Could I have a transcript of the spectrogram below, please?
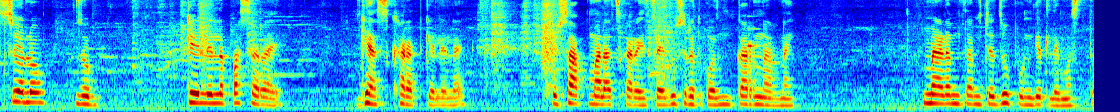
चलो जो केलेला पसार आहे गॅस खराब केलेला आहे तो साप मलाच करायचा आहे दुसरं तर कोण करणार नाही. मॅडम तर आमच्या झोपून घेतले मस्त.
